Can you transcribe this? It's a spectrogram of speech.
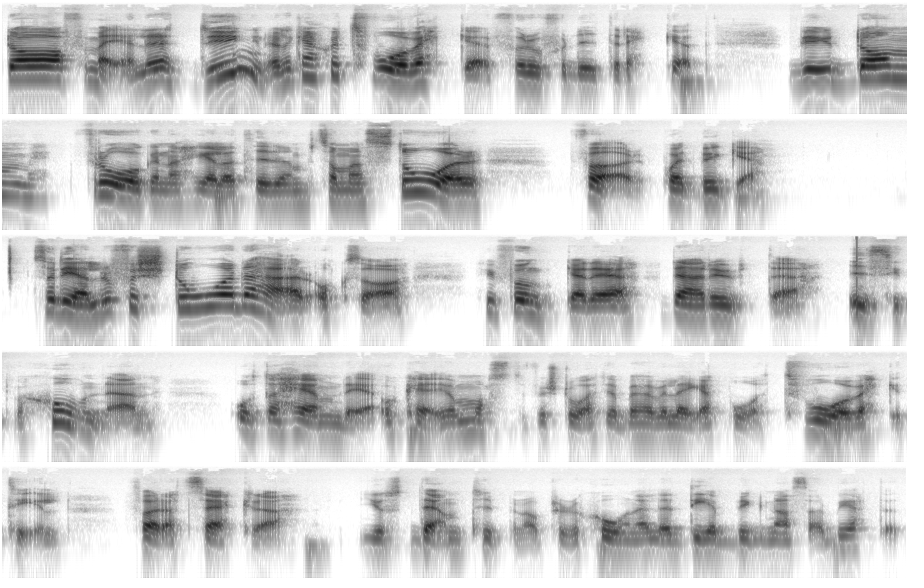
dag för mig, eller ett dygn, eller kanske två veckor för att få dit räcket. Det är de frågorna hela tiden som man står för på ett bygge. Så det gäller att förstå det här också. Hur funkar det där ute i situationen? Och ta hem det. Okej, okay, jag måste förstå att jag behöver lägga på två veckor till för att säkra just den typen av produktion eller det byggnadsarbetet.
